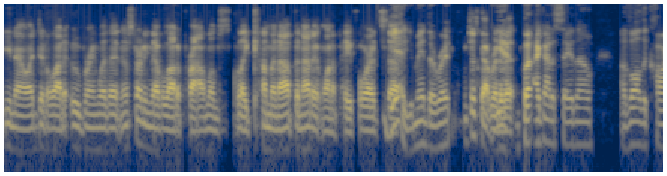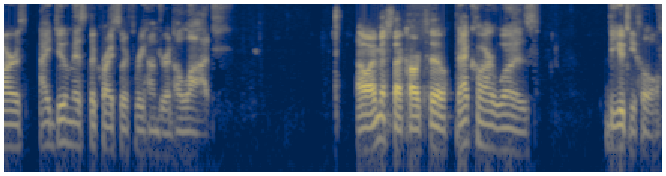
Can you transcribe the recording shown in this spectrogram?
you know i did a lot of ubering with it and it was starting to have a lot of problems like coming up and i didn't want to pay for it so yeah you made the right just got rid yeah, of it But I gotta say though, of all the cars, I do miss the Chrysler 300 a lot. oh i missed that car too That car was beautiful.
